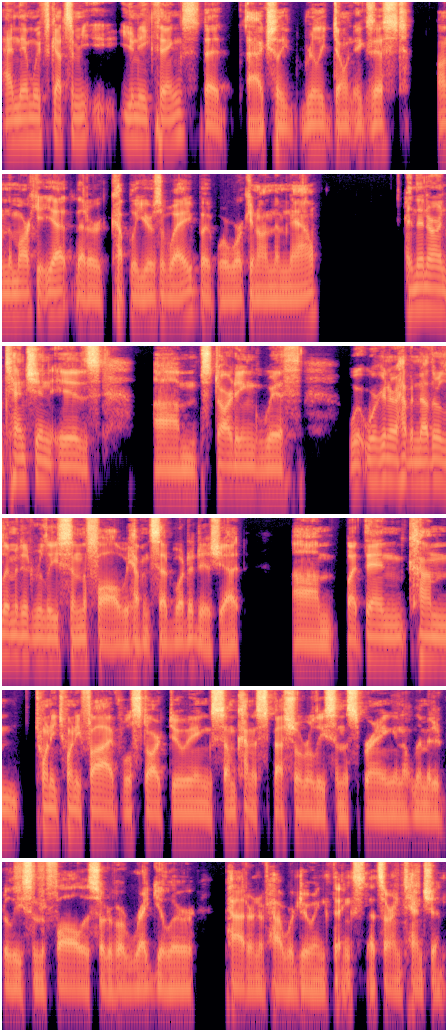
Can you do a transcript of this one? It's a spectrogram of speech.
and then we've got some unique things that actually really don't exist on the market yet that are a couple of years away, but we're working on them now. And then our intention is um, starting with we're, we're going to have another limited release in the fall. We haven't said what it is yet. Um, but then come 2025, we'll start doing some kind of special release in the spring and a limited release in the fall as sort of a regular pattern of how we're doing things. That's our intention.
